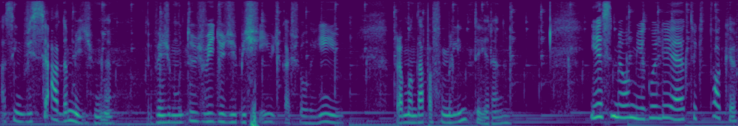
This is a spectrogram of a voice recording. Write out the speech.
assim, viciada mesmo, né? Eu vejo muitos vídeos de bichinho, de cachorrinho. para mandar para a família inteira, né? E esse meu amigo, ele é TikToker,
